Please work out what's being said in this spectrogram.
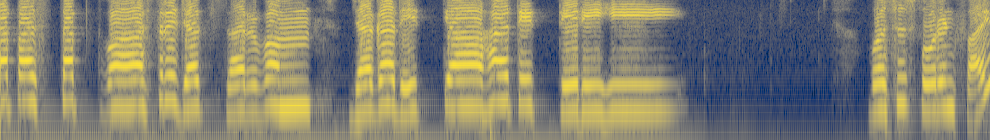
तपस्तप्त्वा सृजत् सर्वम् जगदित्याहतित्तिरिः verses 4 and 5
